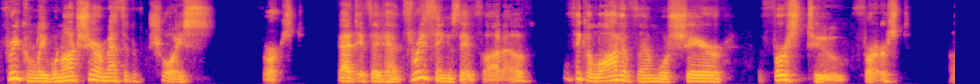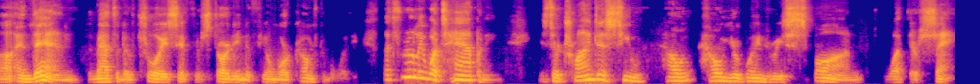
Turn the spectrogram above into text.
frequently will not share a method of choice first. That if they've had three things they've thought of, I think a lot of them will share the first two first, uh, and then the method of choice if they're starting to feel more comfortable with it. That's really what's happening. Is they're trying to see how how you're going to respond to what they're saying.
